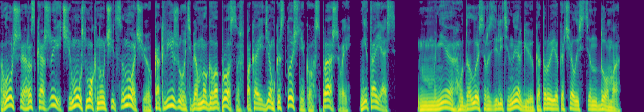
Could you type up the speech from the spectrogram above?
Лучше расскажи, чему смог научиться ночью. Как вижу, у тебя много вопросов. Пока идем к источнику, спрашивай, не таясь». Мне удалось разделить энергию, которую я качал из стен дома,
